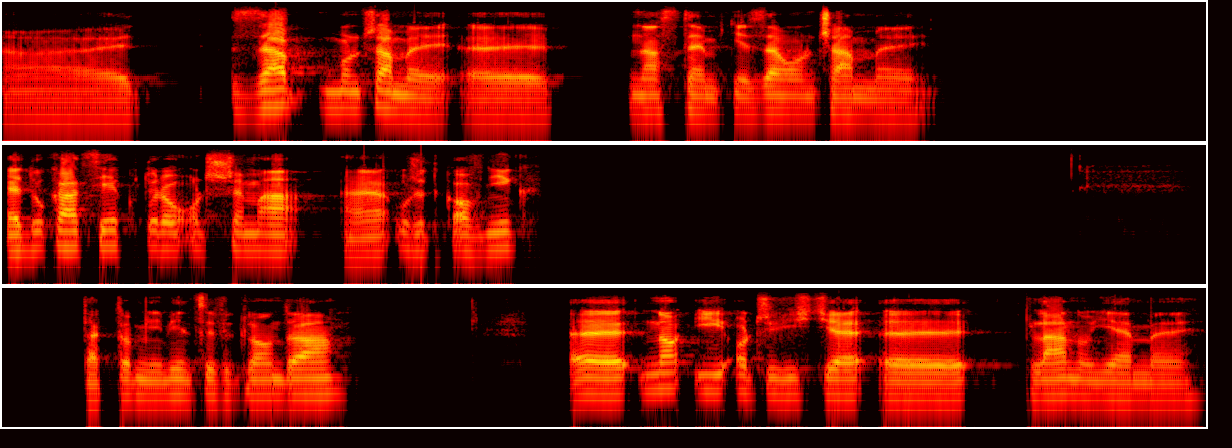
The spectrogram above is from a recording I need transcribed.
E, załączamy e, następnie załączamy edukację, którą otrzyma użytkownik. Tak to mniej więcej wygląda. No i oczywiście planujemy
